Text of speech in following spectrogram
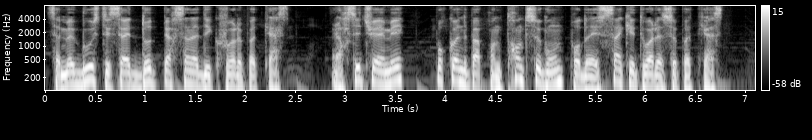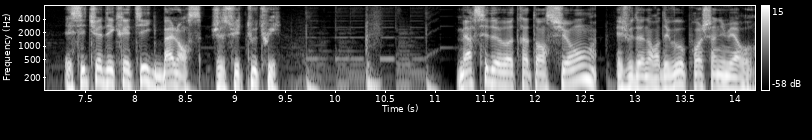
Ça me booste et ça aide d'autres personnes à découvrir le podcast. Alors si tu as aimé, pourquoi ne pas prendre 30 secondes pour donner 5 étoiles à ce podcast? Et si tu as des critiques, balance, je suis tout oui. Merci de votre attention et je vous donne rendez-vous au prochain numéro.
